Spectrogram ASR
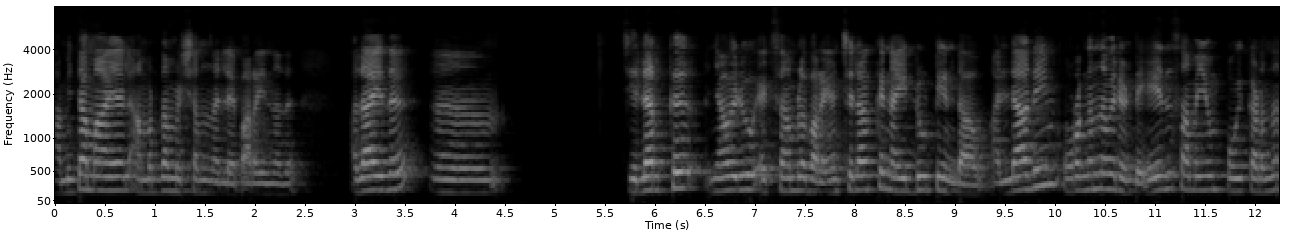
അമിതമായാൽ അമൃതം വിഷം എന്നല്ലേ പറയുന്നത്? അതായത് ചിലർക്ക് ഞാൻ ഒരു എക്സാമ്പിൾ പറയാം. ചിലർക്ക് നൈറ്റ് ഡ്യൂട്ടി ഉണ്ടാവും. അല്ലാതെയും ഉറങ്ങുന്നവരുണ്ട്. ഏത് സമയവും പോയി കടന്ന്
